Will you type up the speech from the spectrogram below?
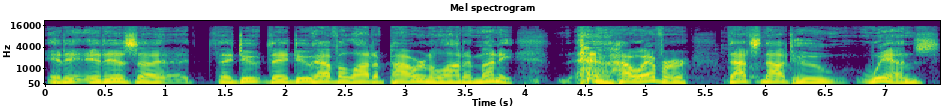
It it is uh, they do they do have a lot of power and a lot of money. However, that's not who wins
